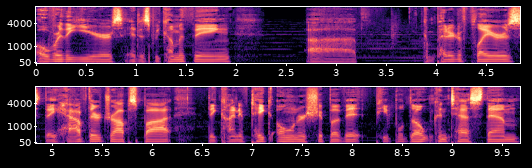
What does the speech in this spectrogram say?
over the years, it has become a thing. Uh, competitive players, they have their drop spot. They kind of take ownership of it. People don't contest them,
